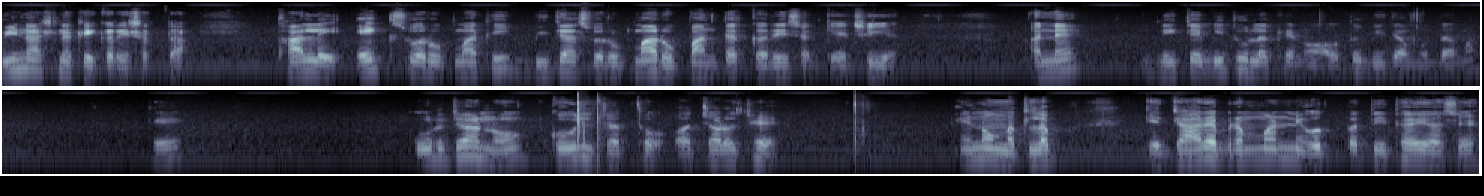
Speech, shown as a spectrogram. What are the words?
વિનાશ નથી કરી શકતા. ખાલી એક સ્વરૂપમાંથી બીજા સ્વરૂપમાં રૂપાંતર કરી શકીએ છીએ. અને નીચે બીજું લખેલું આવતું બીજા મુદ્દામાં કે ઉર્જાનો કુલ જથ્થો અચળ છે. એનો મતલબ કે જ્યારે બ્રહ્માંડની ઉત્પત્તિ થઈ હશે,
